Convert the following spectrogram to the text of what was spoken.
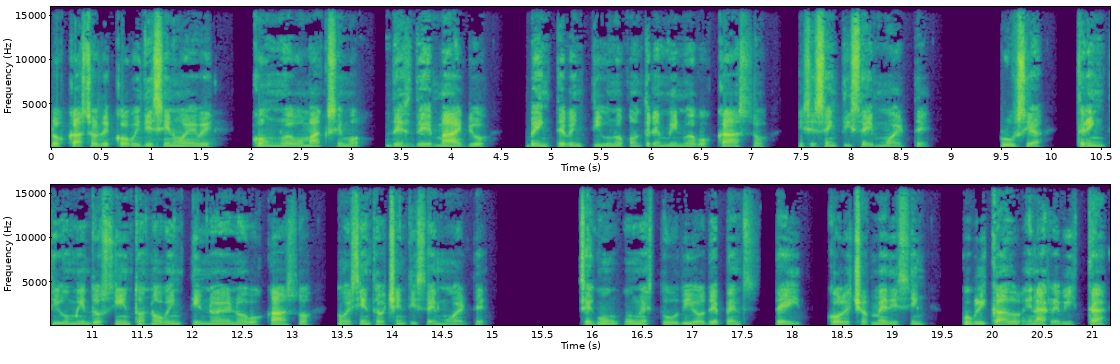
los casos de COVID-19 con nuevo máximo desde mayo 2021 con 3.000 nuevos casos y 66 muertes. Rusia, 31.299 nuevos casos, 986 muertes. Según un estudio de Penn State College of Medicine publicado en la revista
